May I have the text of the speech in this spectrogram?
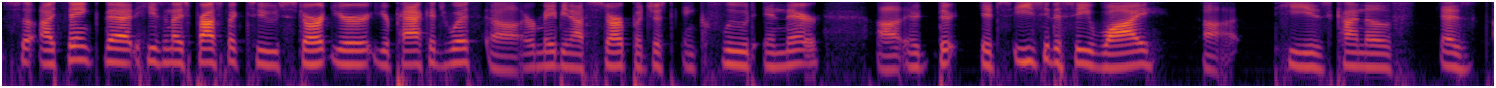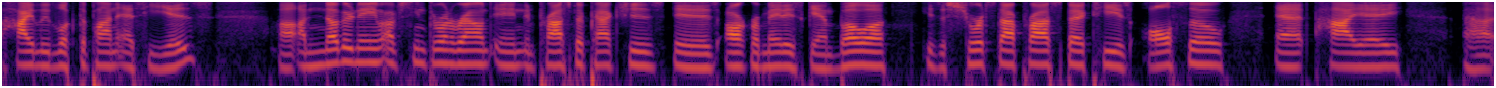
so I think that he's a nice prospect to start your your package with, uh, or maybe not start, but just include in there. Uh, it, it's easy to see why uh, he is kind of as highly looked upon as he is. Uh, another name I've seen thrown around in, in prospect packages is Archimedes Gamboa. He's a shortstop prospect. He is also at high A. Uh,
